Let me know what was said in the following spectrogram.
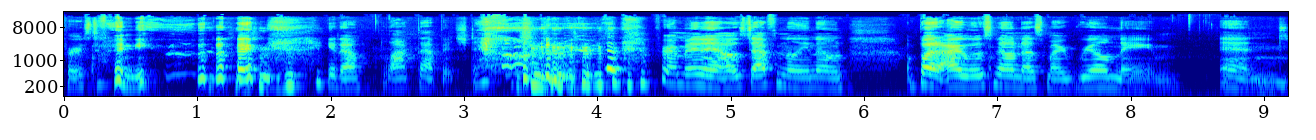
first venue. that I, you know, locked that bitch down for a minute. I was definitely known, but I was known as my real name and mm.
